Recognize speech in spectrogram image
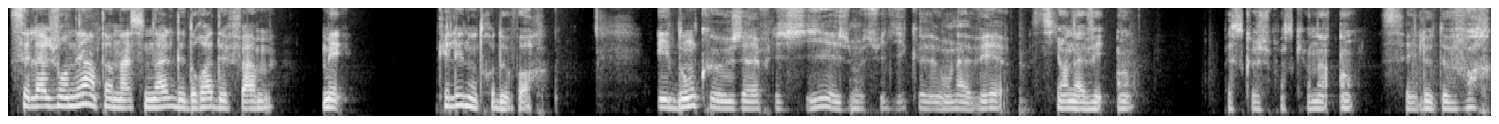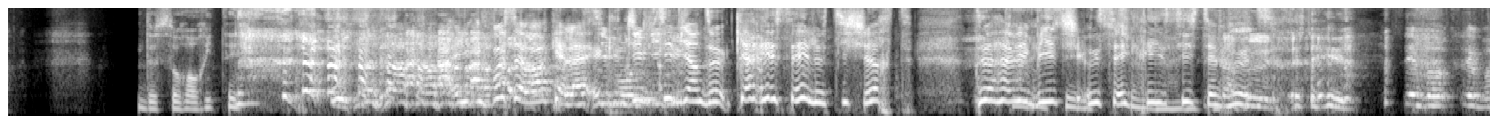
c'est la journée internationale des droits des femmes. Mais quel est notre devoir? Et donc, euh, j'ai réfléchi et je me suis dit qu'on avait, s'il y en avait un, parce que je pense qu'il y en a un, c'est le devoir de sororité. Il faut savoir qu'elle a, que Gypsy vient de caresser le t-shirt de Ravi Beach où c'est écrit Sisterhood. C'est beau, c'est beau.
